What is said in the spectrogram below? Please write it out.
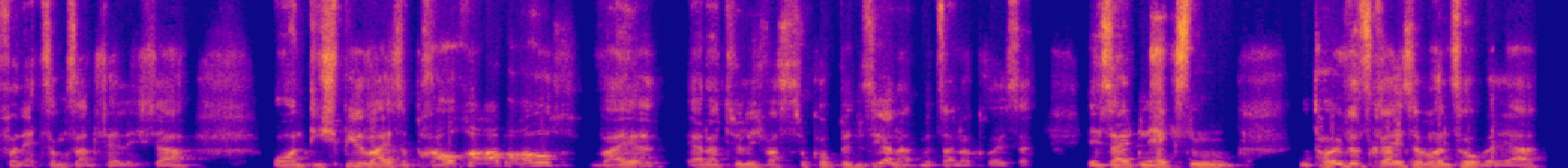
verletzungsanfällig, ja. Und die Spielweise braucht er aber auch, weil er natürlich was zu kompensieren hat mit seiner Größe. Er ist halt ein Hexen, ein Teufelskreis, wenn man so will, ja.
